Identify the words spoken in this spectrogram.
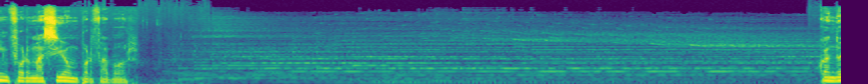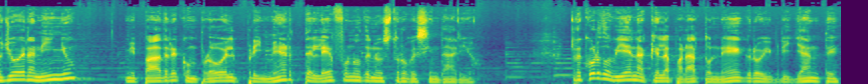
Información, por favor. Cuando yo era niño, mi padre compró el primer teléfono de nuestro vecindario. Recuerdo bien aquel aparato negro y brillante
